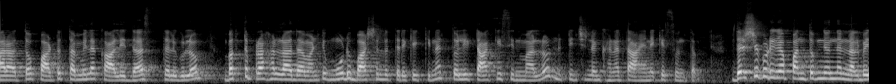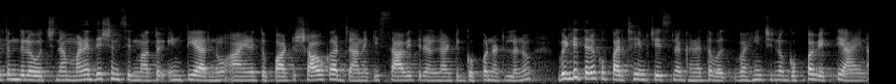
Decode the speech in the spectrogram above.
ఆరాతో పాటు తమిళ కాళిదాస్ తెలుగులో భక్త ప్రహ్లాద వంటి మూడు భాషల్లో తెరకెక్కిన తొలి టాకీ సినిమాల్లో నటించిన ఘనత ఆయనకే సొంతం. దర్శకుడిగా పంతొమ్మిది వందల నలభై తొమ్మిదిలో వచ్చిన మన దేశం సినిమాతో ఎన్టీఆర్ను ఆయనతో పాటు షావుకార్ జానకి సావిత్రి లాంటి గొప్ప నటులను వెండి తెరకు పరిచయం చేసిన ఘనత వహించిన గొప్ప వ్యక్తి ఆయన.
